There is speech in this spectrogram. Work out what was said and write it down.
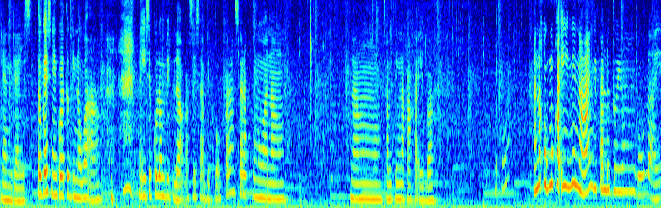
Yan guys. Ito guys, ngayon ko ito ginawa ah. Naisip ko lang bigla kasi sabi ko, parang sarap gumawa ng ng something nakakaiba. Anak, huwag mo kainin ha. Hindi pa luto yung gulay.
